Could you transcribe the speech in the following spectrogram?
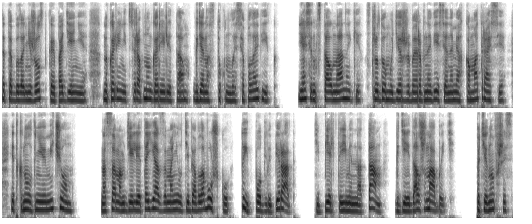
Это было не жесткое падение, но колени все равно горели там, где она стукнулась о половик. Ясен встал на ноги, с трудом удерживая равновесие на мягком матрасе, и ткнул в нее мечом. «На самом деле это я заманил тебя в ловушку, ты подлый пират. Теперь ты именно там, где и должна быть». Потянувшись,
